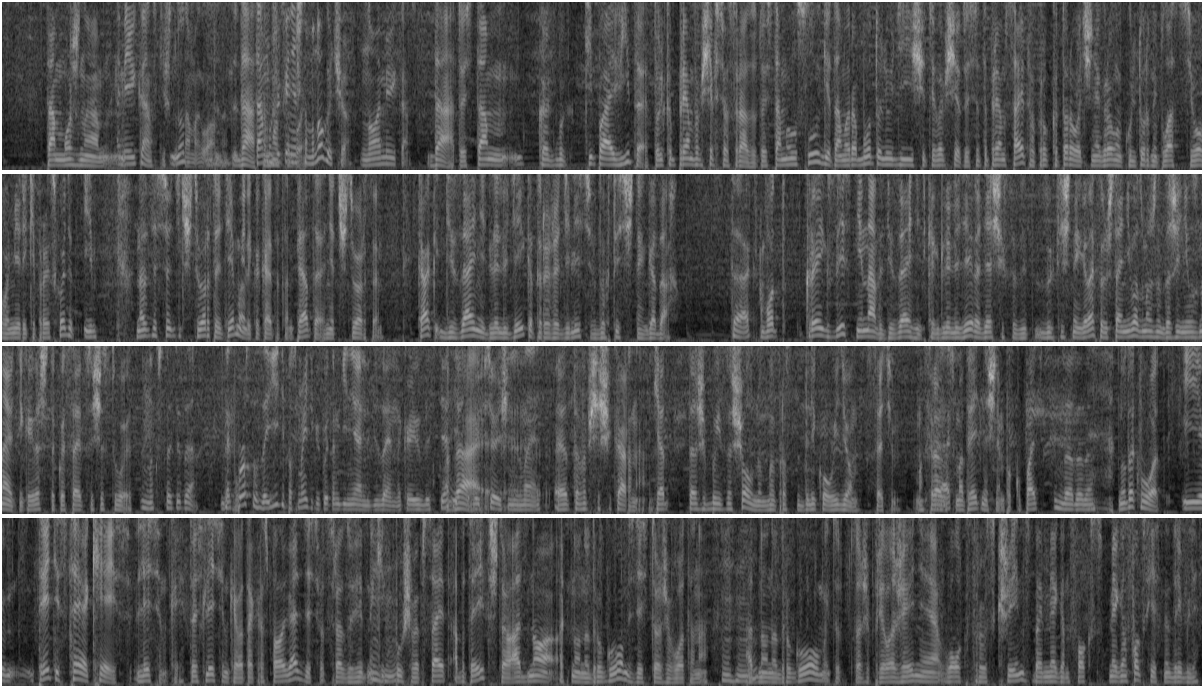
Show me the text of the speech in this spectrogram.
Там можно... Американский, что Ну, самое главное. Да, Там уже, собой. конечно, много чего, но американский. Да, то есть там как бы типа Авито, только прям вообще все сразу. То есть там и услуги, там и работу люди ищут, и вообще. То есть это прям сайт, вокруг которого очень огромный культурный пласт всего в Америке происходит. И у нас здесь сегодня четвертая тема, или какая-то там пятая, нет, четвертая. Как дизайнить для людей, которые родились в 2000-х годах. Так. Вот Craigslist не надо дизайнить, как для людей, родящихся в 2000-х годах, потому что они, возможно, даже не узнают никогда, что такой сайт существует. Ну, кстати, да. Так просто зайдите, посмотрите, какой там гениальный дизайн на Craigslist, А, да, вы все еще не знаете. Это вообще шикарно. Я даже бы и зашел, но мы просто далеко уйдем с этим. Мы сразу Так. смотреть начнем, покупать. Да-да-да. Ну так вот. И третий staircase лесенкой. То есть лесенкой вот так располагать. Здесь вот сразу видно kick push website update, что одно окно на другом. Здесь тоже вот оно. Мгм. Одно на другом. И тут тоже приложение Walkthrough Screens by Megan Fox. Megan Fox есть на дрибле.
